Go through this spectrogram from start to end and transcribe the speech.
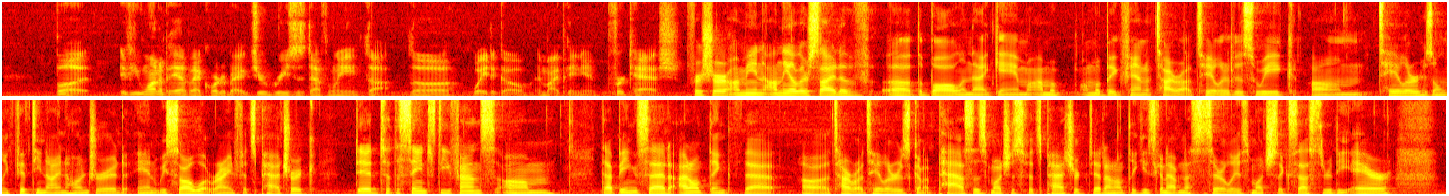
but if you want to pay up at quarterback, Drew Brees is definitely the the way to go in my opinion for cash. For sure. I mean, on the other side of uh, the ball in that game, I'm a I'm a big fan of Tyrod Taylor this week. Um, Taylor is only 5900, and we saw what Ryan Fitzpatrick did to the Saints defense. Um, that being said, I don't think that uh, Tyrod Taylor is going to pass as much as Fitzpatrick did. I don't think he's going to have necessarily as much success through the air.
